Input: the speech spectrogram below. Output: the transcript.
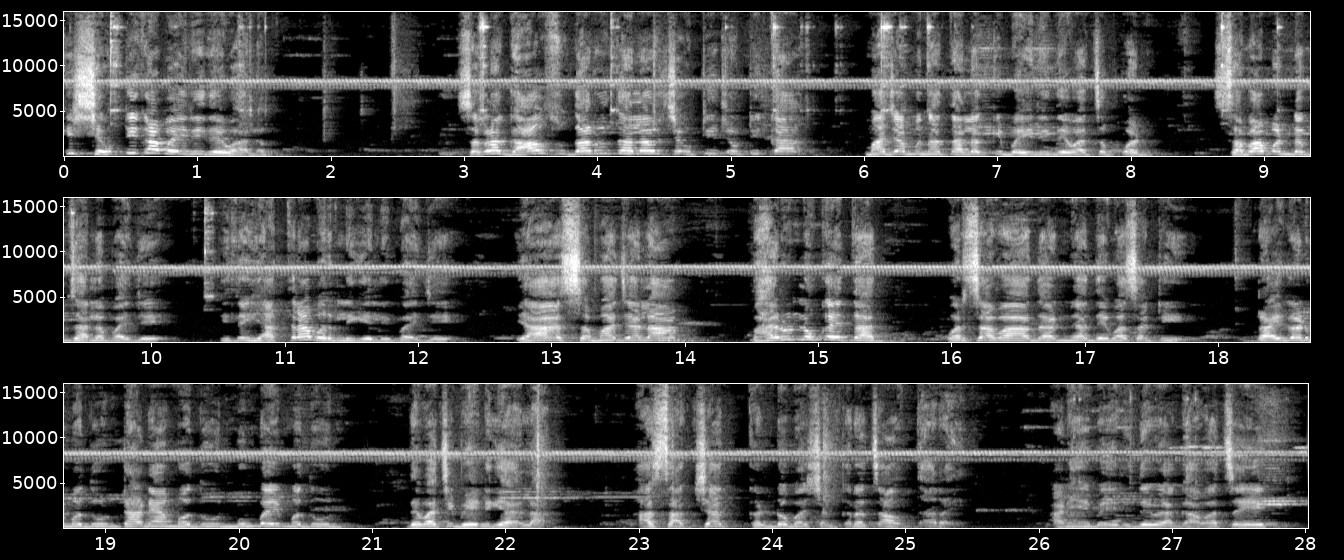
की शेवटी का बैरी देव आलं? सगळं गाव सुधारून झाल्यावर शेवटी शेवटी का माझ्या मनात आलं की बैरी देवाचं पण सभामंडप झालं पाहिजे तिथे यात्रा भरली गेली पाहिजे. या समाजाला बाहेरून लोक येतात वर्षावाद या देवासाठी. रायगडमधून ठाण्यामधून मुंबईमधून देवाची भेट घ्यायला हा साक्षात खंडोबा शंकराचा अवतार आहे. आणि हे बैरीदेव या गावाचं एक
